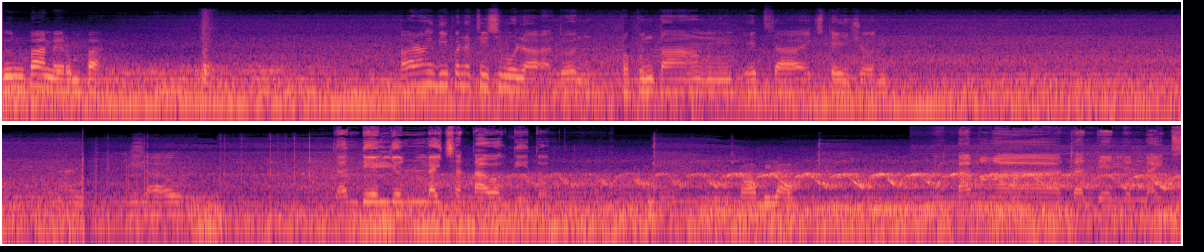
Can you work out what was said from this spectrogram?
Doon pa, meron pa. Parang hindi pa nagsisimula doon. Papuntang EDSA extension. Dandelion lights ang tawag dito. Kabila. Pa mga dandelion lights.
